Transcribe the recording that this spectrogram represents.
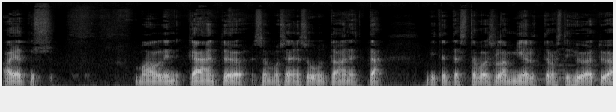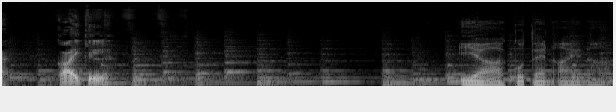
ajatusmallin kääntöä semmoiseen suuntaan, että miten tästä voisi olla miellyttävästi hyötyä kaikille. Ja kuten aina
